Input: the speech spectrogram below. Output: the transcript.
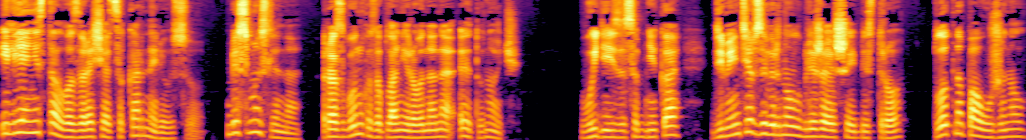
Илья не стал возвращаться к Корнелиусу. Бессмысленно. Разгонка запланирована на эту ночь. Выйдя из особняка, Дементьев завернул в ближайшее бистро, плотно поужинал,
